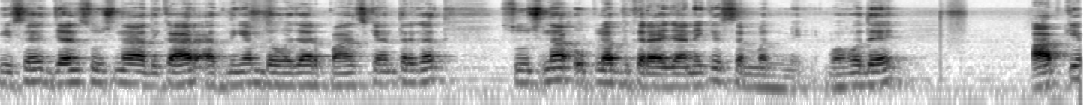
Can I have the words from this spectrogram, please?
विषय, जन सूचना अधिकार अधिनियम 2005 के अंतर्गत सूचना उपलब्ध कराए जाने के संबंध में। महोदय, आपके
